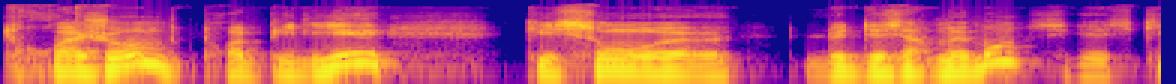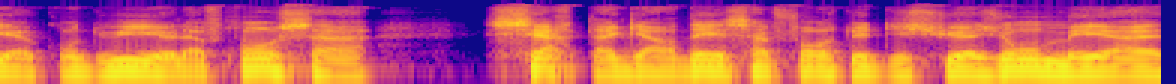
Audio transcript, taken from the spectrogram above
trois jambes, trois piliers, qui sont euh, le désarmement, ce qui a conduit la France à, certes à garder sa force de dissuasion, mais à,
